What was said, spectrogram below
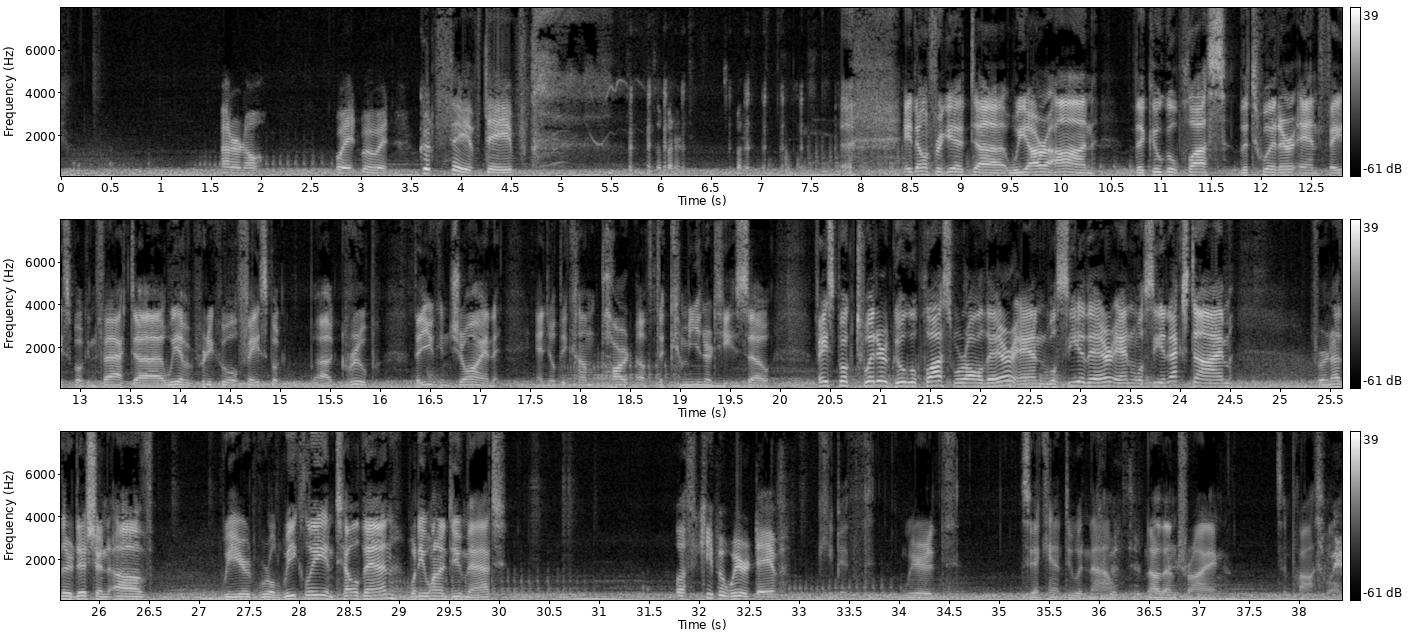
I don't know. Wait, wait, wait. Good save, Dave. Is that better? Is that better? Hey, don't forget, uh, we are on the Google Plus, the Twitter, and Facebook. In fact, uh, we have a pretty cool Facebook uh, group that you can join, and you'll become part of the community. So, Facebook, Twitter, Google Plus, we're all there, and we'll see you there, and we'll see you next time for another edition of Weird World Weekly. Until then, what do you want to do, Matt? Let's keep it weird, Dave. Keep it weird. See, I can't do it now. Now that I'm trying, it's impossible.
